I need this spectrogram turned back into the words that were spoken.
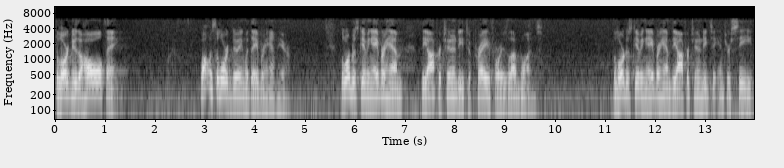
The Lord knew the whole thing. What was the Lord doing with Abraham here? The Lord was giving Abraham the opportunity to pray for his loved ones. The Lord was giving Abraham the opportunity to intercede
